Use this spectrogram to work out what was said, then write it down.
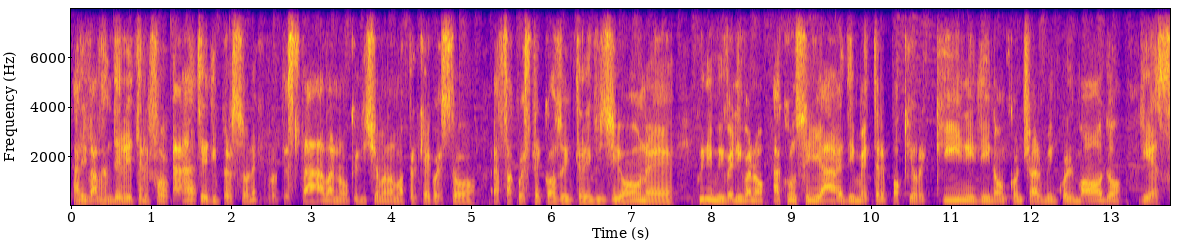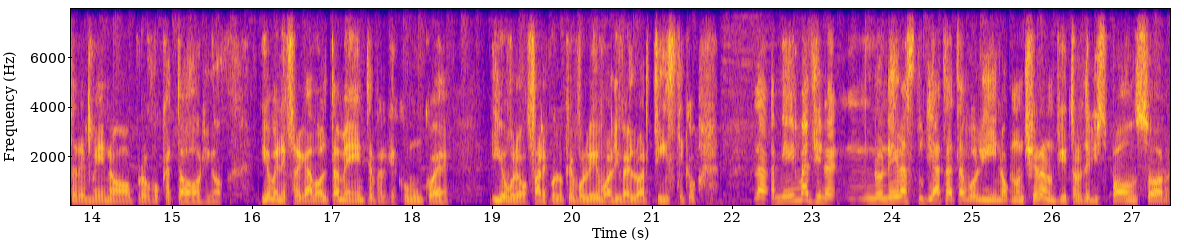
arrivavano delle telefonate di persone che protestavano, che dicevano ma perché questo eh, fa queste cose in televisione, quindi mi venivano a consigliare di mettere pochi orecchini, di non conciarmi in quel modo, di essere meno provocatorio. Io me ne fregavo altamente perché comunque io volevo fare quello che volevo a livello artistico. La mia immagine non era studiata a tavolino, non c'erano dietro degli sponsor,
